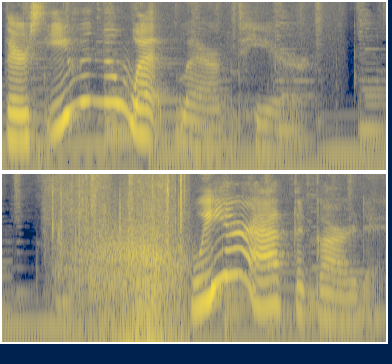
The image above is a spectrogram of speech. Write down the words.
There's even a wetland here. We are at the garden.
